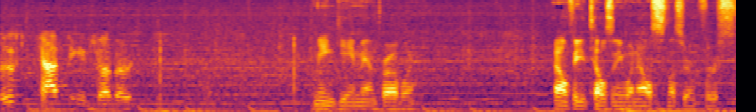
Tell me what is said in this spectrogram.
We're just casting each other. Me and Game Man probably. I don't think it tells anyone else unless they're in first.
